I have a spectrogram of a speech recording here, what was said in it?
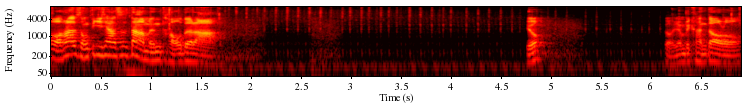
哦他是从地下室大门逃的啦。哟好像被看到喽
